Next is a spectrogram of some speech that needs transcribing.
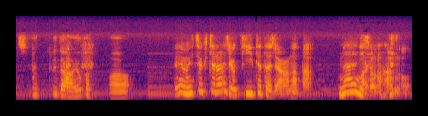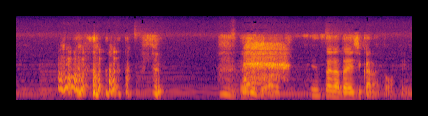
知ってた。よかった。えめちゃくちゃラジオ聞いてたじゃんあなた何はいその反応、いやちょっとあのセンサーが大事かなと思ってね。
